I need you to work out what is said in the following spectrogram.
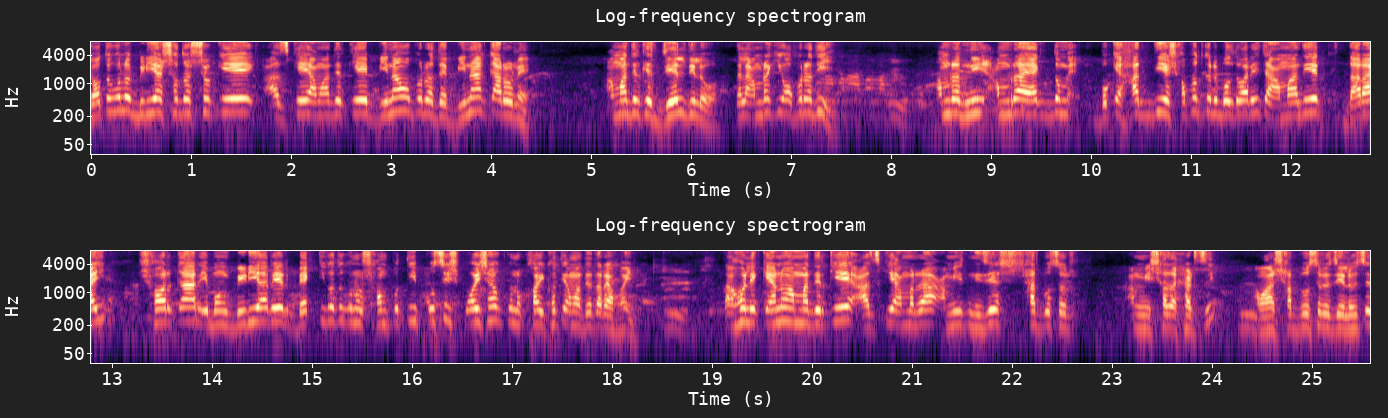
যতগুলো বিডিআর সদস্যকে আজকে আমাদেরকে বিনা অপরাধে, বিনা কারণে আমাদেরকে জেল দিল, তাহলে আমরা কি অপরাধী? আমরা আমরা একদম বুকে হাত দিয়ে শপথ করে বলতে পারি যে আমাদের দ্বারাই সরকার এবং বিডিআরের ব্যক্তিগত কোনো সম্পত্তি, পঁচিশ পয়সাও কোনো ক্ষয়ক্ষতি আমাদের দ্বারা হয়নি। তাহলে কেন আমাদেরকে আজকে আমরা, আমি নিজে সাত বছর আমি সাজা খাটছি, আমার সাত বছরের জেল হয়েছে,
